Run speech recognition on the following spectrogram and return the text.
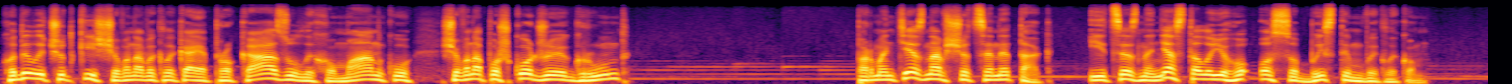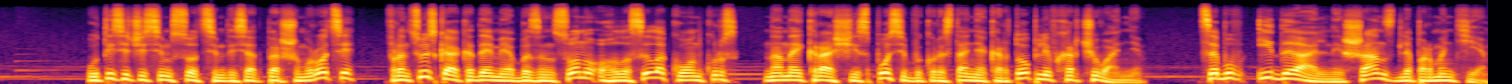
Ходили чутки, що вона викликає проказу, лихоманку, що вона пошкоджує ґрунт. Пармантє знав, що це не так, і це знання стало його особистим викликом. У 1771 році Французька академія Безенсону оголосила конкурс на найкращий спосіб використання картоплі в харчуванні. Це був ідеальний шанс для Пармантьє.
